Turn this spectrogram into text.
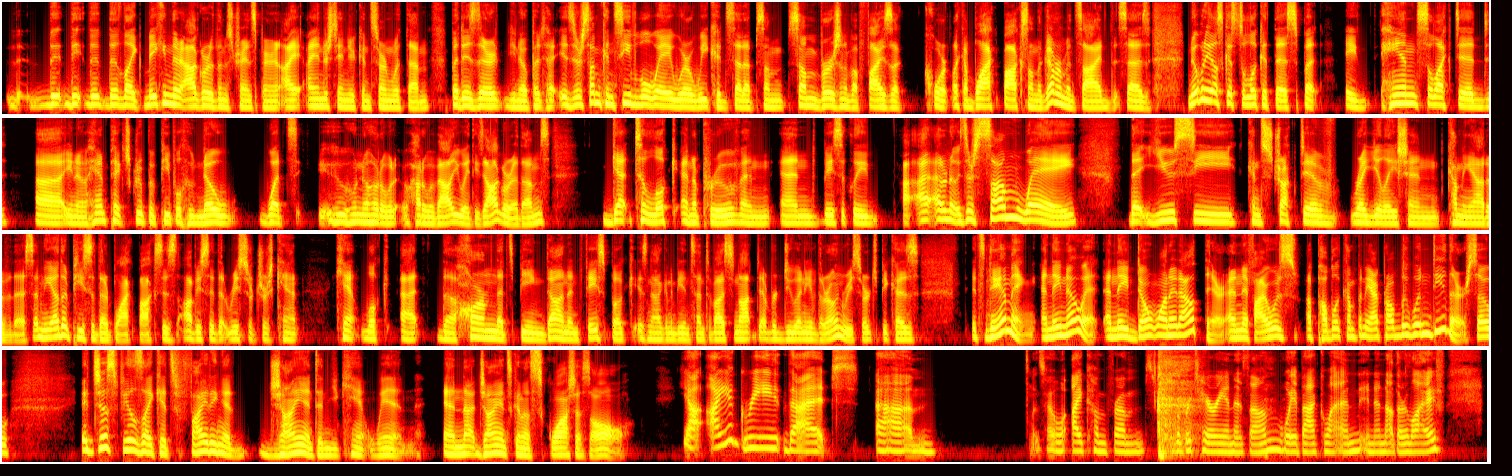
the, the the, the like making their algorithms transparent. I, I understand your concern with them, but is there you know is there some conceivable way where we could set up some some version of a FISA court, like a black box on the government side that says nobody else gets to look at this, but a hand selected, uh, you know, handpicked group of people who know what's who, who know how to how to evaluate these algorithms get to look and approve and and basically I, I don't know. Is there some way? that you see constructive regulation coming out of this. And the other piece of their black box is obviously that researchers can't can't look at the harm that's being done and Facebook is now going to be incentivized to not ever do any of their own research because it's damning and they know it and they don't want it out there. And if I was a public company, I probably wouldn't either. So it just feels like it's fighting a giant and you can't win. And that giant's going to squash us all. Yeah, I agree that um, so I come from libertarianism way back when in another life.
